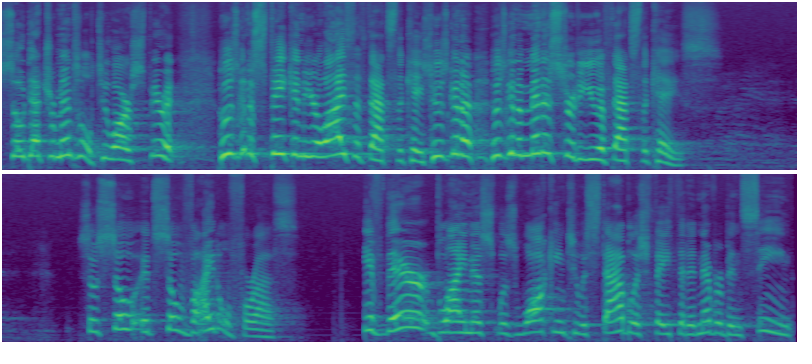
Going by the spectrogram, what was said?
So detrimental to our spirit. Who's going to speak into your life if that's the case? Who's going to, who's going to minister to you if that's the case? So, so it's so vital for us if their blindness was walking to establish faith that had never been seen,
